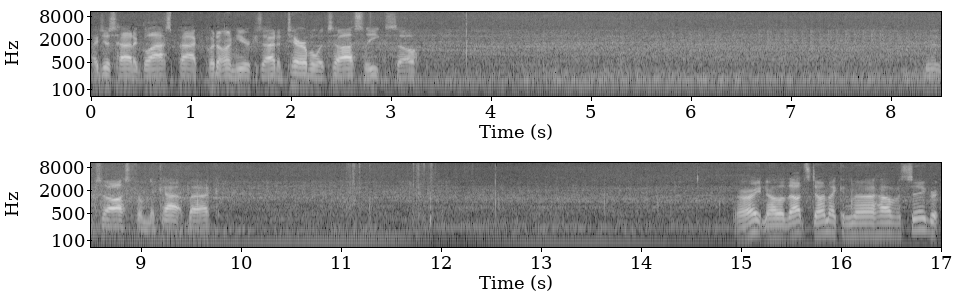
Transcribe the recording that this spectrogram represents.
I just had a glass pack put on here because I had a terrible exhaust leak, so. New exhaust from the cat back. Alright, now that that's done, I can uh, have a cigarette.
